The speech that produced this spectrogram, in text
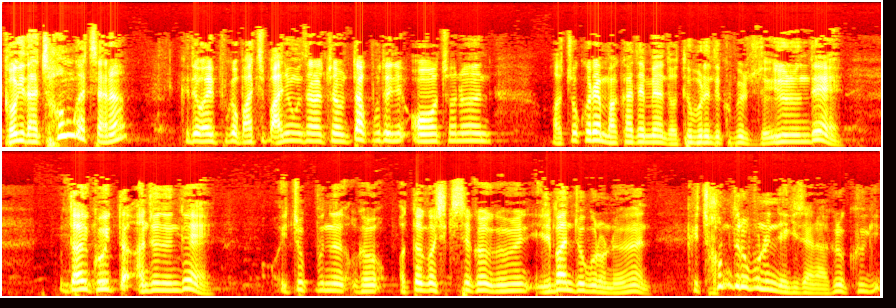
거기 난 처음 갔잖아. 근데 와이프가 마치 많이 온 사람처럼 딱 보더니 어 저는 어, 초콜릿 마카데미아 너트 브랜드 커피를 주세요. 이러는데 난 거기 딱 앉았는데 이쪽 분은 그 어떤 거 시키죠? 그러면 일반적으로는 그 처음 들어보는 얘기잖아. 그리고 그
